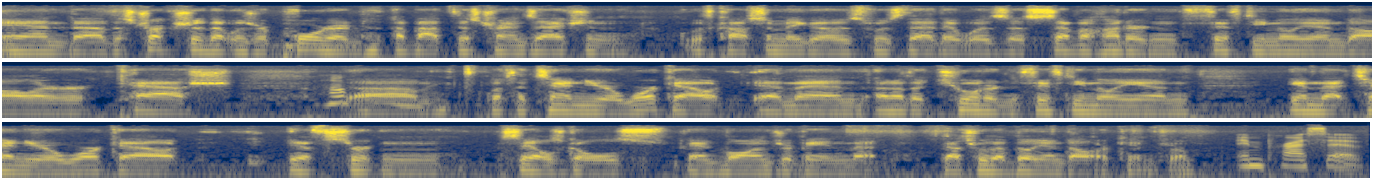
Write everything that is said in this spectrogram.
And uh, the structure that was reported about this transaction with Casamigos was that it was a $750 million cash um, with a 10 year workout, and then another 250 million in that 10 year workout if certain sales goals and volumes are being met. That's where the billion dollar came from. Impressive.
